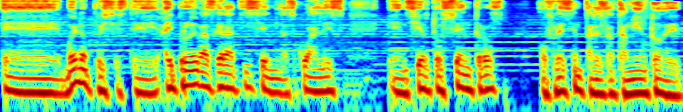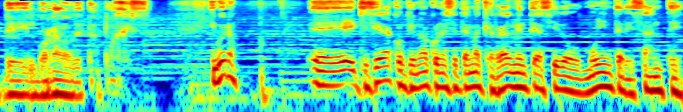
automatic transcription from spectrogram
eh, bueno, pues este, hay pruebas gratis en las cuales en ciertos centros ofrecen para el tratamiento del borrado de tatuajes. Y bueno, Eh, quisiera continuar con ese tema que realmente ha sido muy interesante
